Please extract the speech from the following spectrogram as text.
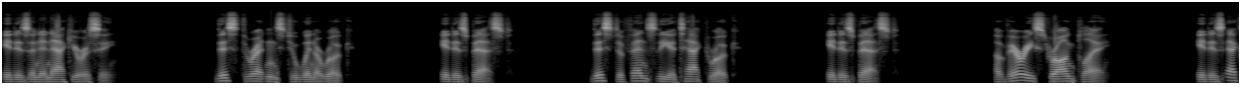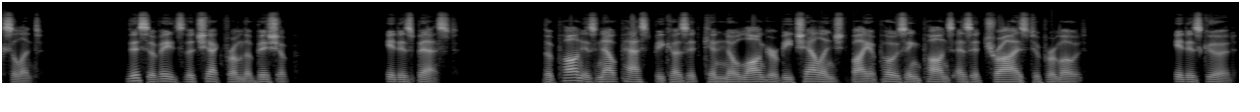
It is an inaccuracy. This threatens to win a rook. It is best. This defends the attacked rook. It is best. A very strong play. It is excellent. This evades the check from the bishop. It is best. The pawn is now passed because it can no longer be challenged by opposing pawns as it tries to promote. It is good.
